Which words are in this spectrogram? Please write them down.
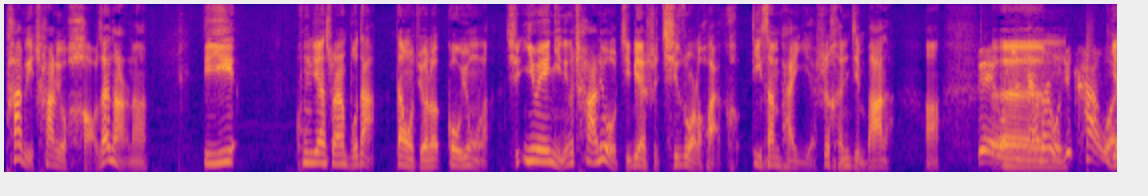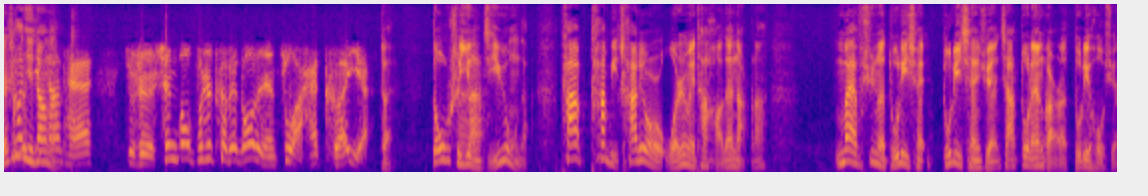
它比叉六好在哪儿呢？第一，空间虽然不大，但我觉得够用了。其因为你那个叉六，即便是七座的话，第三排也是很紧巴的啊。对我之前呃的时候我去看过，也是很紧张的这个第三排就是身高不是特别高的人坐还可以。对都是应急用的。它它比叉六，我认为它好在哪儿呢？麦弗逊的独立前独立前悬加多连杆的独立后悬，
